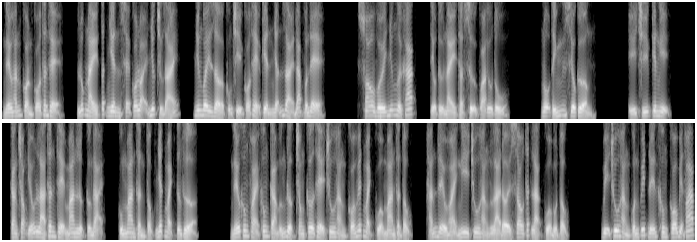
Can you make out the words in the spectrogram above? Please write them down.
Nếu hắn còn có thân thể, lúc này tất nhiên sẽ có loại nhức trứng rái nhưng bây giờ cũng chỉ có thể kiên nhẫn giải đáp vấn đề. So với những người khác, tiểu tử này thật sự quá ưu tú. Nộ tính siêu cường, ý chí kiên nghị. Càng trọng yếu là thân thể man lực cường đại, cùng man thần tộc nhất mạch tương thừa. Nếu không phải không cảm ứng được trong cơ thể chu hằng có huyết mạch của man thần tộc, hắn đều hoài nghi chu hằng là đời sau thất lạc của bộ tộc. Bị chu hằng quấn quýt đến không có biện pháp,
